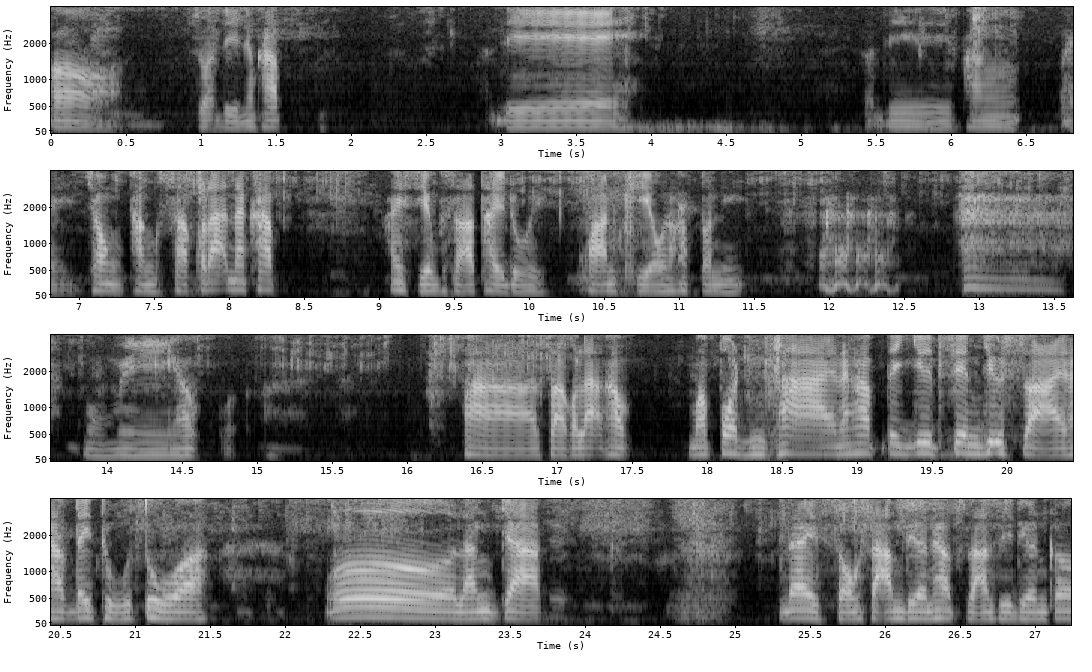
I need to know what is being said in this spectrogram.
ก็สวัสดีนะครับสวัสดีสวัสดีพังไปช่องพังซากุระนะครับ ให้เสียงภาษาไทยโดยควานเขียวนะครับตอนนี้โมเมครับพาซากระครับ มาป่นคลายนะครับ ได้ยืดเส้นยืดสายนะครับ ได้ถูตัวโอ้หลังจากได้สองสามเดือนครับสามสี่เดือนก็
